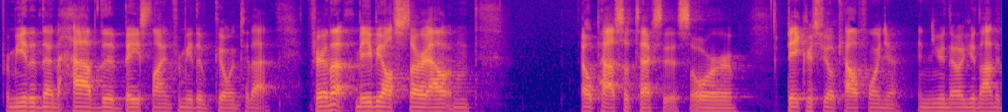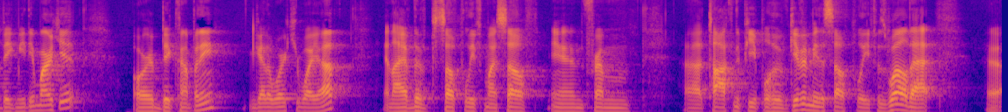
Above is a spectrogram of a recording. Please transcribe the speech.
for me to then have the baseline for me to go into that. Fair enough. Maybe I'll start out in El Paso, Texas or Bakersfield, California, and you know you're not in a big media market or a big company. You got to work your way up, and I have the self belief in myself, and from uh, talking to people who've given me the self belief as well that uh,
